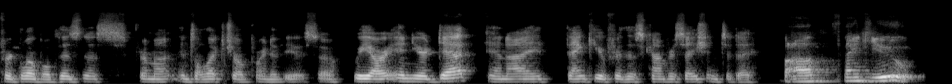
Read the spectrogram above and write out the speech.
for global business from an intellectual point of view. So we are in your debt, and I thank you for this conversation today. Bob, thank you.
